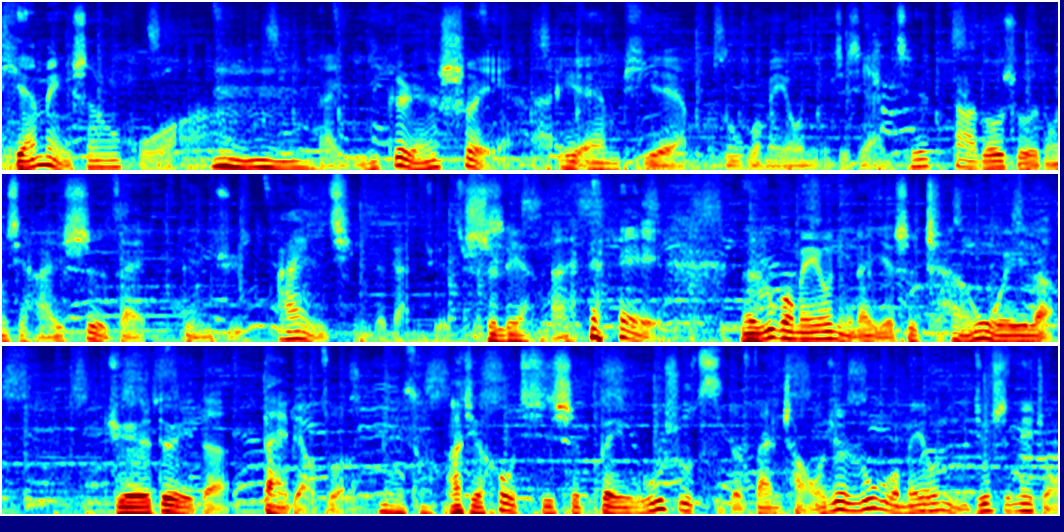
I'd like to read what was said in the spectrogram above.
甜美生活啊。嗯嗯哎，一个人睡啊，A M P M，如果没有你这些，其实大多数的东西还是在根据爱情的感觉去失恋哎嘿嘿，那如果没有你呢，也是成为了绝对的代表作了。嗯，没错。而且后期是被无数次的翻唱。我觉得如果没有你，就是那种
